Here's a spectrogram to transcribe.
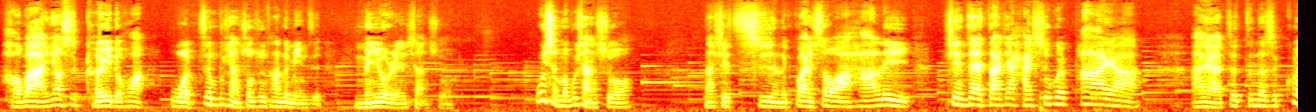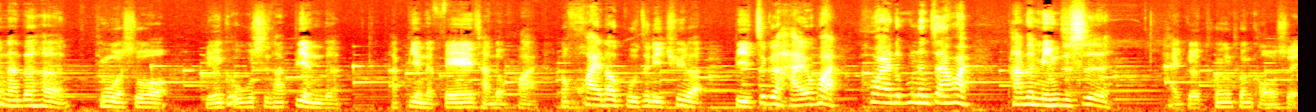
好吧，要是可以的话，我真不想说出他的名字。没有人想说，为什么不想说？那些吃人的怪兽啊，哈利，现在大家还是会怕呀。哎呀，这真的是困难得很。听我说，有一个巫师，他变得。他变得非常的坏，坏到骨子里去了，比这个还坏，坏的不能再坏。他的名字是海格，吞一吞口水，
